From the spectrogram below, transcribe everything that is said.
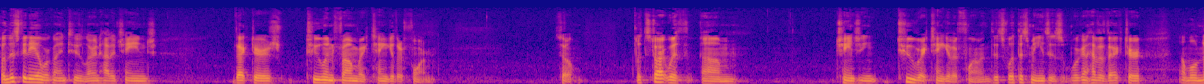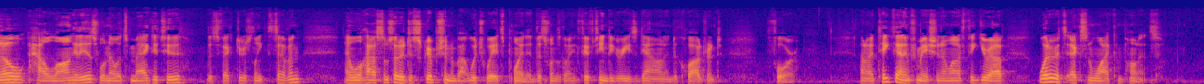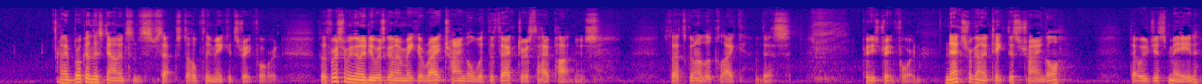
So in this video we're going to learn how to change vectors to and from rectangular form. So let's start with um, changing to rectangular form. And this what this means is we're going to have a vector and we'll know how long it is, we'll know its magnitude, this vector is length 7, and we'll have some sort of description about which way it's pointed. This one's going 15 degrees down into quadrant 4. I'm going to take that information and I want to figure out what are its x and y components. And I've broken this down into some steps to hopefully make it straightforward. So the first thing we're going to do is going to make a right triangle with the vector as the hypotenuse. So that's going to look like this. Pretty straightforward. Next we're going to take this triangle that we've just made and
